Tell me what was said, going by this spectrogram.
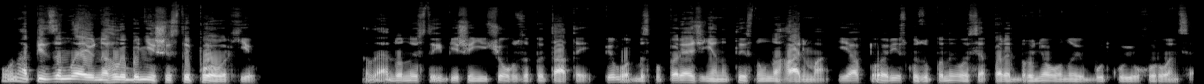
Вона під землею на глибині шести поверхів. Лендон не встиг більше нічого запитати. Пілот без попередження натиснув на гальма, і авто різко зупинилося перед броньованою будкою охоронця.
